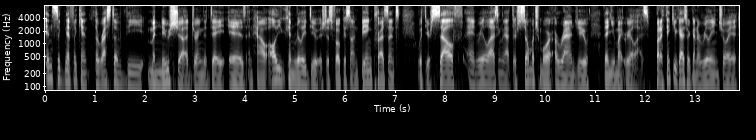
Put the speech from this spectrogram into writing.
insignificant the rest of the minutia during the day is and how all you can really do is just focus on being present with yourself and realizing that there's so much more around you than you might realize but i think you guys are going to really enjoy it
